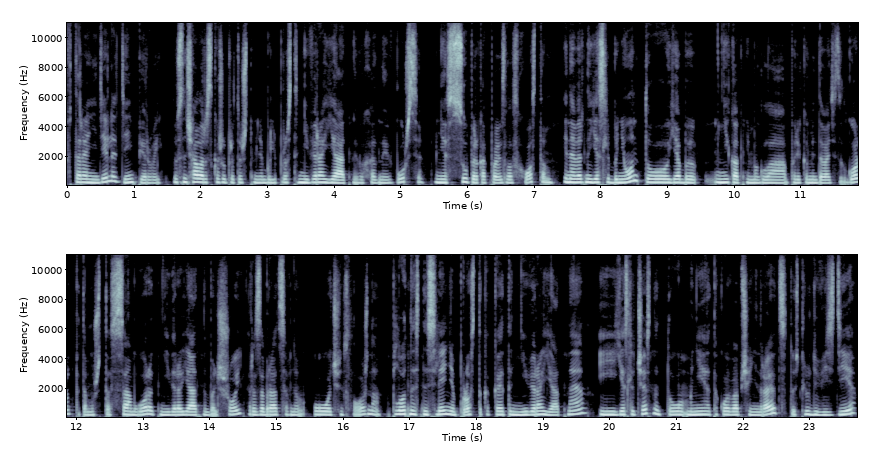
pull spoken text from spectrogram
вторая неделя, день первый. Но сначала расскажу про то, что у меня были просто невероятные выходные в Бурсе. Мне супер как повезло с хостом. И, наверное, если бы не он, то я бы никак не могла порекомендовать этот город, потому что сам город невероятно большой, разобраться в нем очень сложно. Плотность населения просто какая-то невероятная. И если честно, то мне такое вообще не нравится. То есть люди везде,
